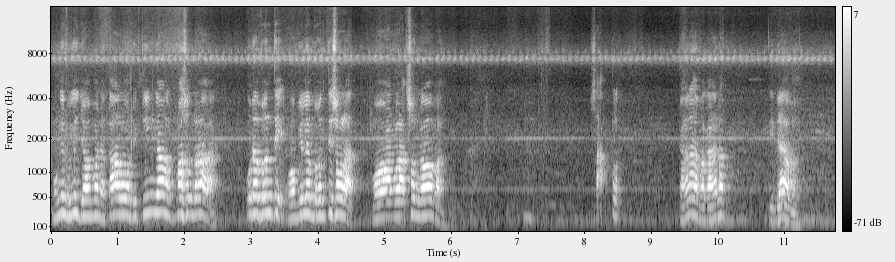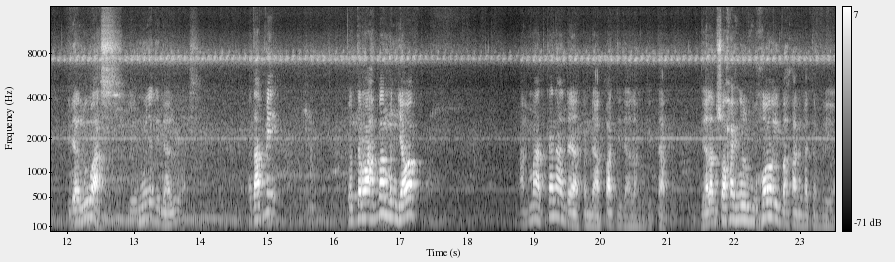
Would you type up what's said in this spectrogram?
Mungkin begitu jawabannya. Kalau ditinggal masuk neraka. Udah berhenti mobilnya berhenti sholat. Mau orang lakson gak apa saklek. Karena apa? Karena tidak apa? Tidak luas. Ilmunya tidak luas. Tetapi Dr. Wahbah menjawab Ahmad kan ada pendapat di dalam kitab. Dalam Sahihul Bukhari bahkan kata beliau.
